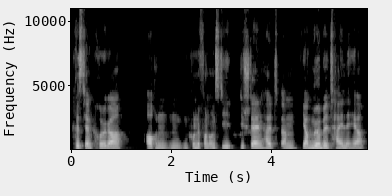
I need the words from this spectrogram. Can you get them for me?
Christian Kröger, auch ein, ein Kunde von uns, die, die stellen halt ähm, ja, Möbelteile her.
